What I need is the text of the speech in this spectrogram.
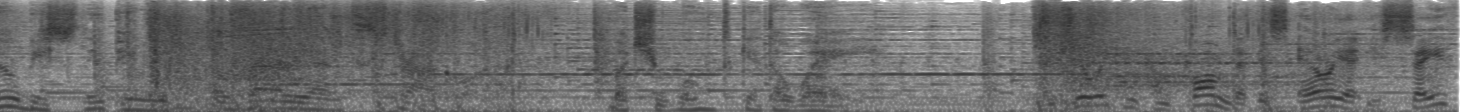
They'll be sleeping with a valiant struggle. But you won't get away. Until we can confirm that this area is safe,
